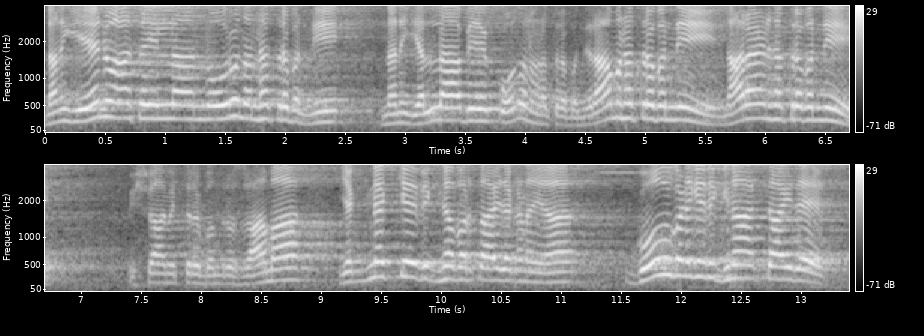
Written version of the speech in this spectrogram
ನನಗೇನು ಆಸೆ ಇಲ್ಲ ಅನ್ನೋರು ನನ್ನ ಹತ್ರ ಬನ್ನಿ. ನನಗೆಲ್ಲ ಬೇಕು ಅನ್ನೋ ನನ್ನ ಹತ್ರ ಬನ್ನಿ. ರಾಮನ ಹತ್ರ ಬನ್ನಿ, ನಾರಾಯಣನ ಹತ್ರ ಬನ್ನಿ. ವಿಶ್ವಾಮಿತ್ರರು ಬಂದರು, ರಾಮ, ಯಜ್ಞಕ್ಕೆ ವಿಘ್ನ ಬರ್ತಾ ಇದೆ ಕಣಯ್ಯ. ಗೋವುಗಳಿಗೆ ವಿಘ್ನ ಆಗ್ತಾ ಇದೆ.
